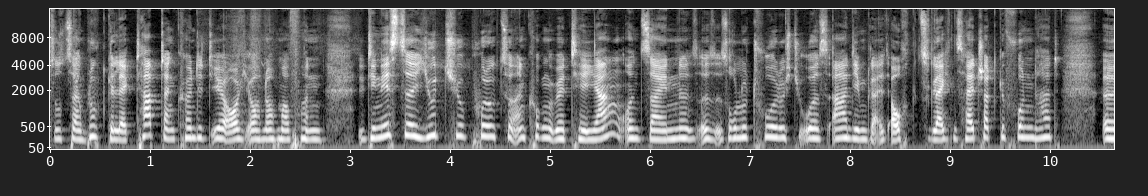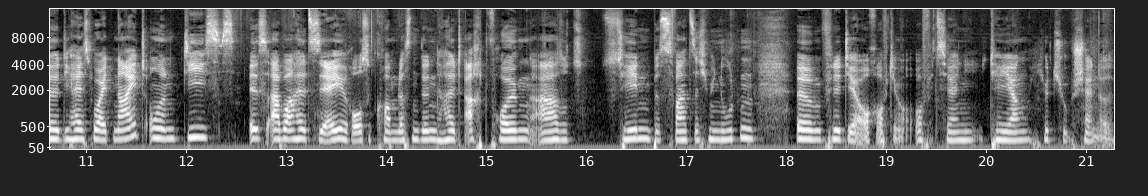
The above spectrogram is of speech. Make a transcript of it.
sozusagen Blut geleckt habt, dann könntet ihr euch auch nochmal von die nächste YouTube-Produktion angucken über Tae Young und seine äh, Solo-Tour durch die USA, die auch zur gleichen Zeit stattgefunden hat. Äh, die heißt White Knight und die ist aber halt Serie rausgekommen. Das sind dann halt acht Folgen, ah, so 10 bis 20 Minuten, ähm, findet ihr auch auf dem offiziellen Tae Young YouTube-Channel.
